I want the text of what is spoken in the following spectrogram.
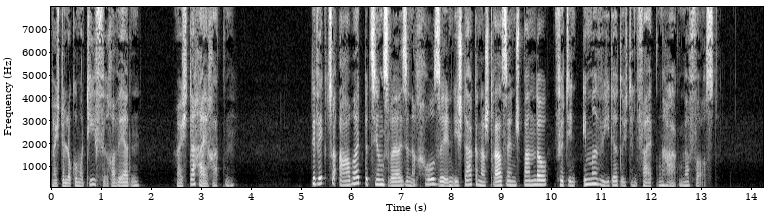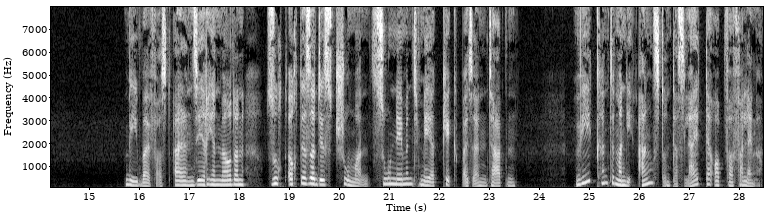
möchte Lokomotivführer werden, möchte heiraten. Der Weg zur Arbeit bzw. nach Hause in die Starkener Straße in Spandau führt ihn immer wieder durch den Falkenhagener Forst. Wie bei fast allen Serienmördern sucht auch der Sadist Schumann zunehmend mehr Kick bei seinen Taten. Wie könnte man die Angst und das Leid der Opfer verlängern?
